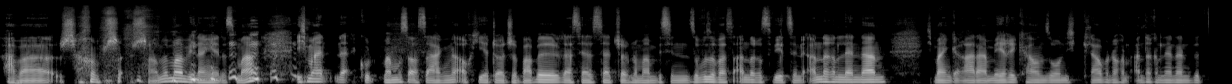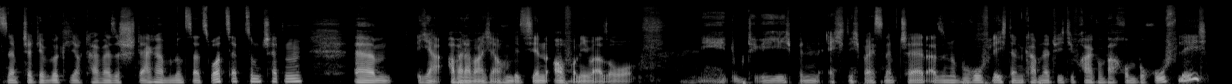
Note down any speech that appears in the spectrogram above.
Aber scha scha schauen wir mal, wie lange ihr das macht. Ich meine, na gut, man muss auch sagen, ne, auch hier Deutsche Bubble, das ist ja Snapchat nochmal ein bisschen sowieso was anderes wie jetzt in anderen Ländern. Ich meine, gerade Amerika und so, und ich glaube noch in anderen Ländern wird Snapchat ja wirklich auch teilweise stärker benutzt als WhatsApp zum Chatten. Ähm, ja, aber da war ich auch ein bisschen auf und ich war so, nee, du Diggi, ich bin echt nicht bei Snapchat, also nur beruflich. Dann kam natürlich die Frage, warum beruflich?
